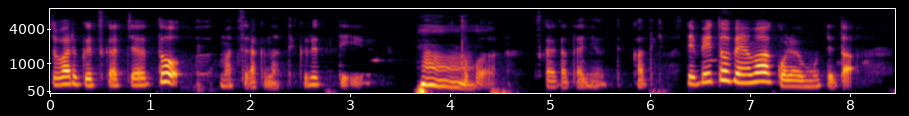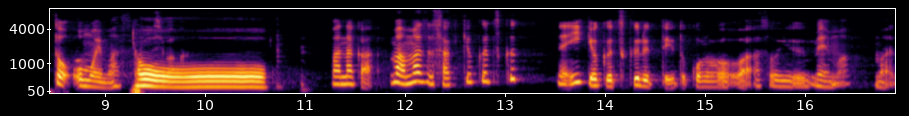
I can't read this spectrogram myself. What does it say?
と悪く使っちゃうと、まあ、辛くなってくるっていううん。ところが、使い方によって変わってきます。で、ベートーベンはこれを持ってたと思います。おー。まあなんか、まあまず作曲作っ、ね、いい曲作るっていうところは、そういう面は、まあ、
